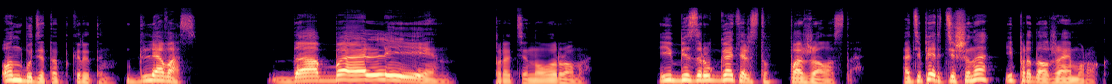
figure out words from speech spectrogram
Он будет открытым для вас. Да блин, протянул Рома. И без ругательств, пожалуйста. А теперь тишина и продолжаем урок.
